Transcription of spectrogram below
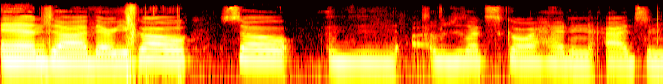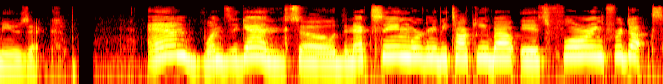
And uh, there you go. So let's go ahead and add some music. And once again, so the next thing we're going to be talking about is flooring for ducks.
